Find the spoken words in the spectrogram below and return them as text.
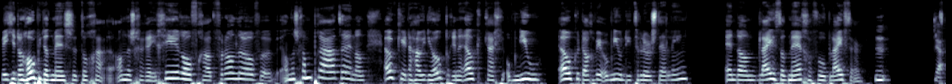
weet je, dan hoop je dat mensen toch gaan, anders gaan reageren of gaan veranderen of eh, anders gaan praten. En dan elke keer dan hou je die hoop erin en elke keer krijg je opnieuw, elke dag weer opnieuw die teleurstelling. En dan blijft dat mergevoel blijft er. Mm. Ja.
